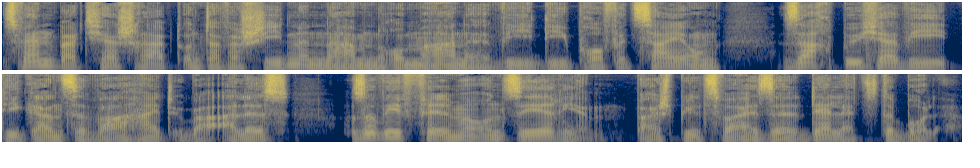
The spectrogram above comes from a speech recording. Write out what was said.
Sven Böttcher schreibt unter verschiedenen Namen Romane wie Die Prophezeiung, Sachbücher wie Die ganze Wahrheit über alles sowie Filme und Serien, beispielsweise Der letzte Bulle.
